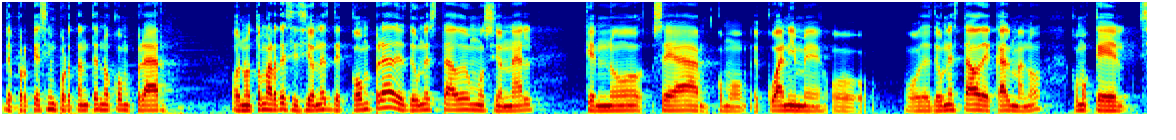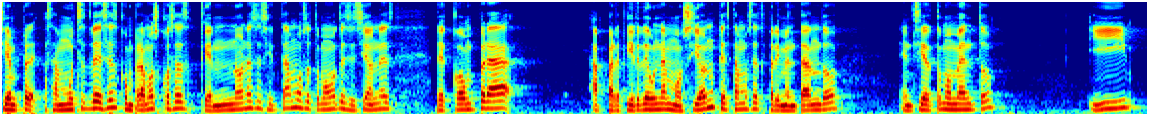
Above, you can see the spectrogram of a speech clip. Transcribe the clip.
de por qué es importante no comprar o no tomar decisiones de compra desde un estado emocional que no sea como ecuánime o, o desde un estado de calma, ¿no? Como que siempre, o sea, muchas veces compramos cosas que no necesitamos o tomamos decisiones de compra a partir de una emoción que estamos experimentando en cierto momento y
